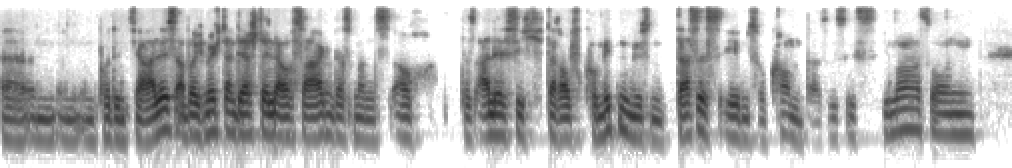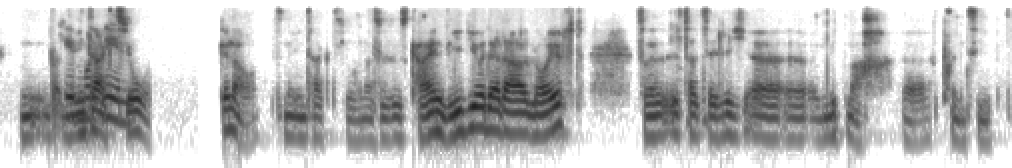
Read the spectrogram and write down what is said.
äh, ein, ein, Potenzial ist. Aber ich möchte an der Stelle auch sagen, dass man es auch, dass alle sich darauf committen müssen, dass es eben so kommt. Also es ist immer so ein, eine Interaktion. Genau, es ist eine Interaktion. Also es ist kein Video, der da läuft, sondern es ist tatsächlich äh, äh Mitmachprinzip. Äh,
